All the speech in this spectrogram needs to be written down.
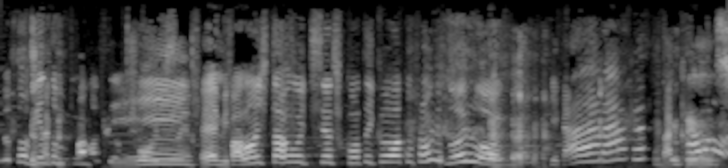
Eu tô vendo. tem... É, me fala onde tá 800 conto aí que eu vou comprar uns dois logo, mano. Porque, caraca, tá eu caro, uns,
